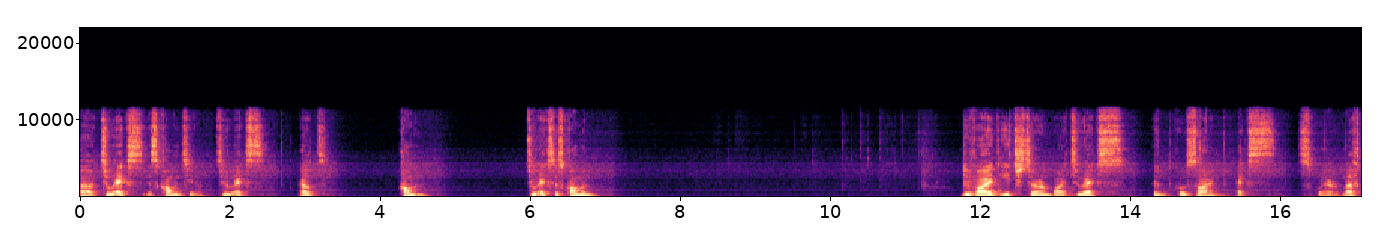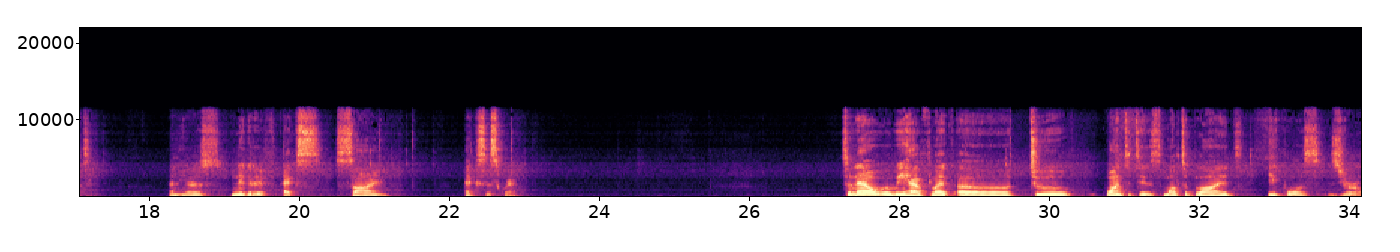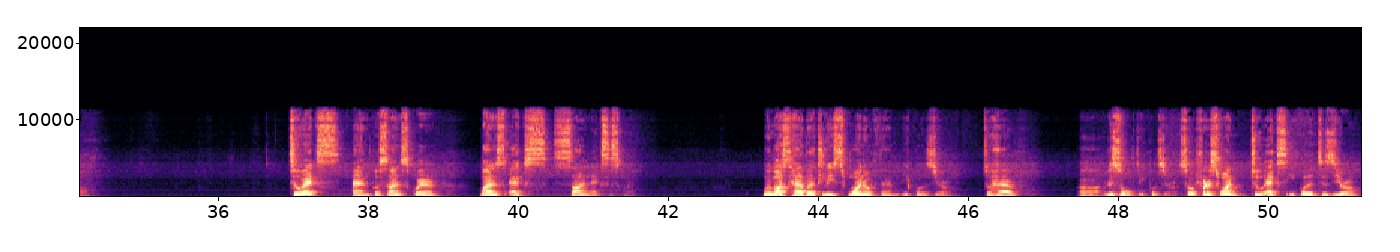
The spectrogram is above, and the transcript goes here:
uh, 2x is common here, 2x out, common. 2x is common. Divide each term by 2x, then cosine x squared left. And here is negative x sine x squared. So now we have like uh, two quantities multiplied equals 0. 2x and cosine square minus x sine x squared. We must have at least one of them equals 0 to have uh, result equals 0. So first one, 2x equal to 0.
